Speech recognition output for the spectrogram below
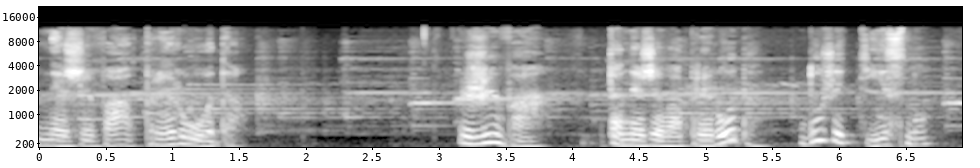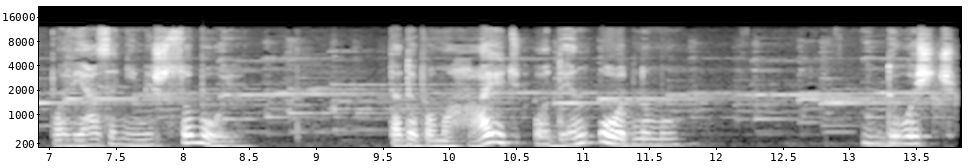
нежива природа. Жива та нежива природа дуже тісно пов'язані між собою та допомагають один одному. Дощ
